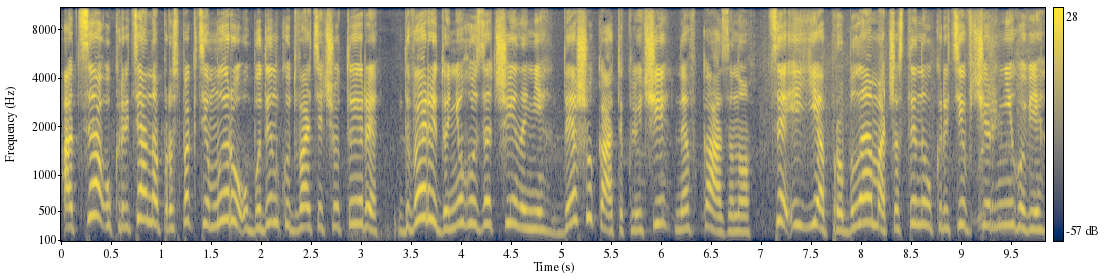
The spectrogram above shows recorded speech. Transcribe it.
А це укриття на проспекті Миру у будинку 24. Двері до нього зачинені. Де шукати ключі не вказано. Це і є проблема частини укриттів в Чернігові,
